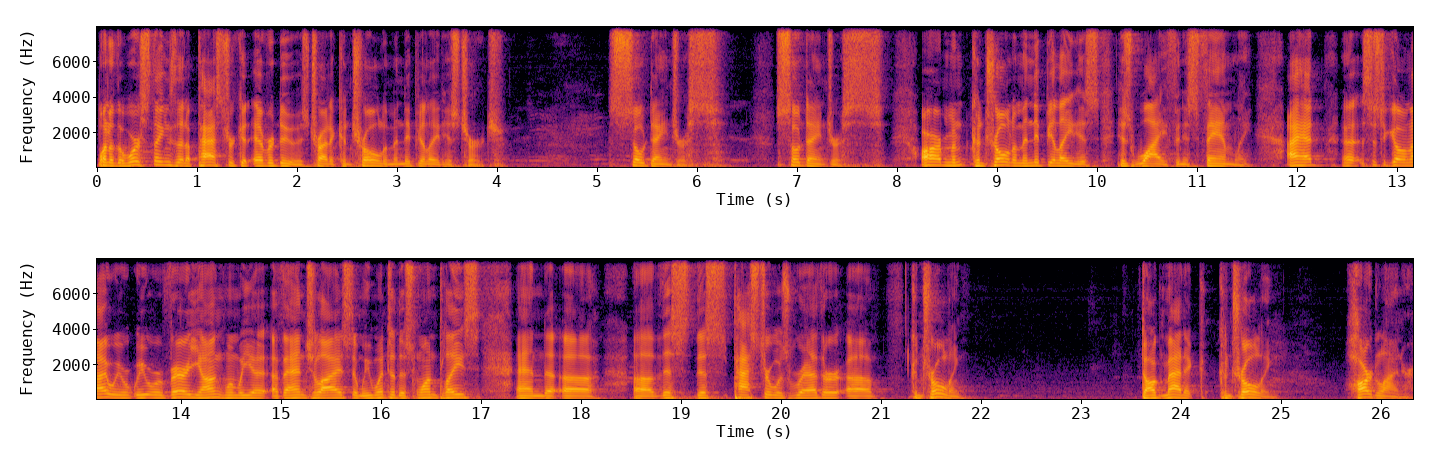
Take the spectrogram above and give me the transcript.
One of the worst things that a pastor could ever do is try to control and manipulate his church. So dangerous. So dangerous. Or control and manipulate his, his wife and his family. I had, uh, Sister Gill and I, we were, we were very young when we uh, evangelized and we went to this one place, and uh, uh this, this pastor was rather uh, controlling, dogmatic, controlling, hardliner.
